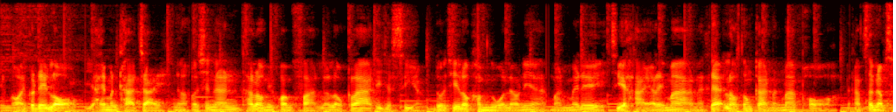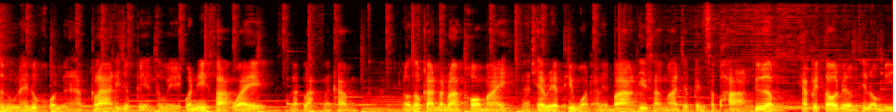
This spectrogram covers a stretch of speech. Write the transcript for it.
ย่างน้อยก็ได้ลอง อย่าให้มันคาใจเนาะเพราะฉะนั้นถ้าเรามีความฝันแล้วเรากล้าที่จะเสี่ยง โดยที่เราคำนวณแล้วเนี่ยมันไม่ได้เสียหายอะไรมากนะและเราต้องการมันมากพอนะครับสนับสนุนให้ทุกคนนะครับกล้าที่จะเปลี่ยนตัวเองวันนี้ฝากไว้หลักๆนะครับเราต้องการมันมากพอไหมนะ career pivot อะไรบ้างที่สามารถจะเป็นสะพานเชื่อม capital เดิมที่เรามี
